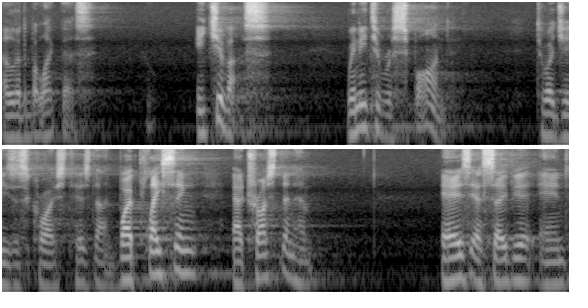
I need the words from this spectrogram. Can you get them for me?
a little bit like this each of us, we need to respond to what Jesus Christ has done by placing our trust in Him as our Savior and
